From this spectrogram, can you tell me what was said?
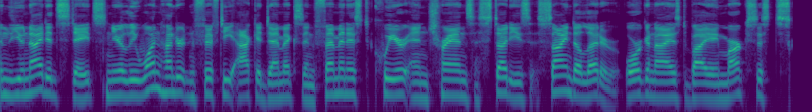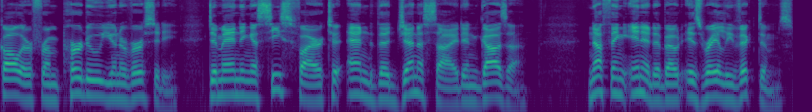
In the United States, nearly 150 academics in feminist, queer, and trans studies signed a letter organized by a Marxist scholar from Purdue University, demanding a ceasefire to end the genocide in Gaza. Nothing in it about Israeli victims.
